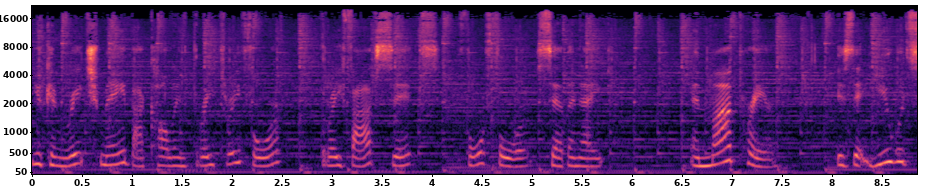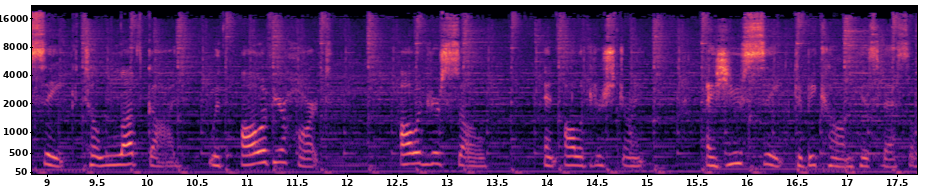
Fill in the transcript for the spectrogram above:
You can reach me by calling 334 356 4478. And my prayer is that you would seek to love God with all of your heart, all of your soul, and all of your strength as you seek to become His vessel.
